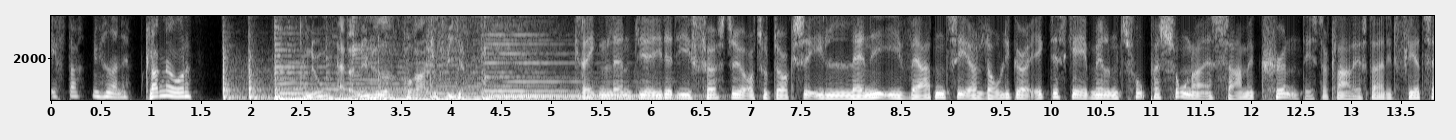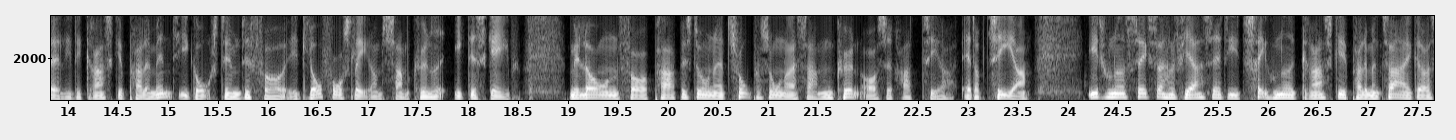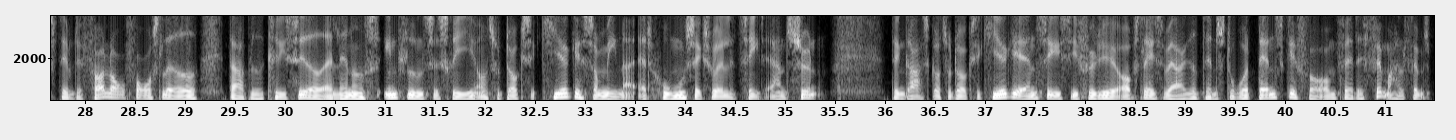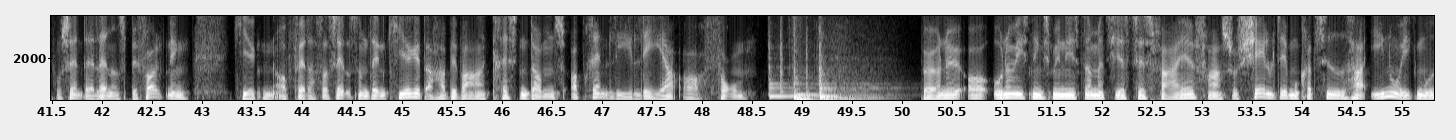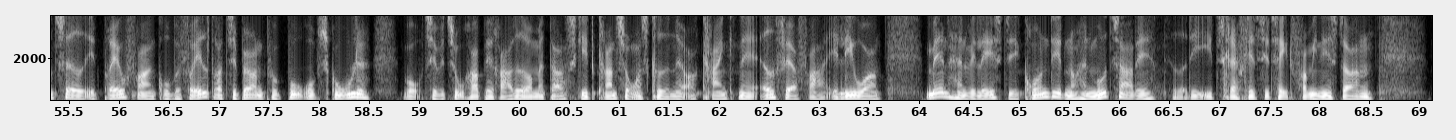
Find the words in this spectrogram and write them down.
efter nyhederne. Klokken er 8. Nu er der nyheder på Radio 4. Grækenland bliver et af de første ortodoxe i lande i verden til at lovliggøre ægteskab mellem to personer af samme køn. Det står klart efter, at et flertal i det græske parlament i går stemte for et lovforslag om samkønnet ægteskab. Med loven får par bestående af to personer af samme køn også ret til at adoptere. 176 af de 300 græske parlamentarikere stemte for lovforslaget, der er blevet kritiseret af landets indflydelsesrige ortodoxe kirke, som mener, at homoseksualitet er en synd. Den græske ortodoxe kirke anses ifølge opslagsværket den store danske for at omfatte 95 procent af landets befolkning. Kirken opfatter sig selv som den kirke, der har bevaret kristendommens oprindelige lære og form. Børne- og undervisningsminister Mathias Tesfaye fra Socialdemokratiet har endnu ikke modtaget et brev fra en gruppe forældre til børn på Borup skole, hvor TV2 har berettet om, at der er sket grænseoverskridende og krænkende adfærd fra elever. Men han vil læse det grundigt, når han modtager det, hedder det i et skriftligt citat fra ministeren.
